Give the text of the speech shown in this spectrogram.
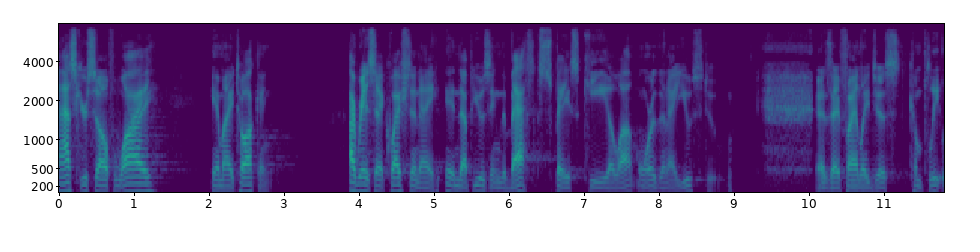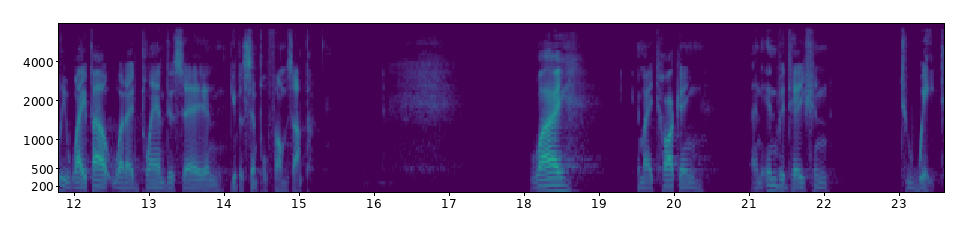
Ask yourself, why am I talking? I raise that question, I end up using the backspace key a lot more than I used to. As I finally just completely wipe out what I'd planned to say and give a simple thumbs up. Why am I talking an invitation to wait?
